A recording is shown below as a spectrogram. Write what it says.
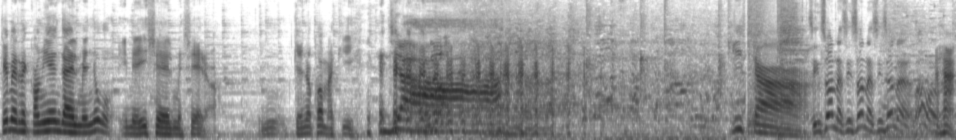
¿qué me recomienda el menú? Y me dice el mesero, "Mm, que no coma aquí. ¡Ya! ¡Listo! Sin zona, sin zona, sin zona. Vamos. Ajá.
